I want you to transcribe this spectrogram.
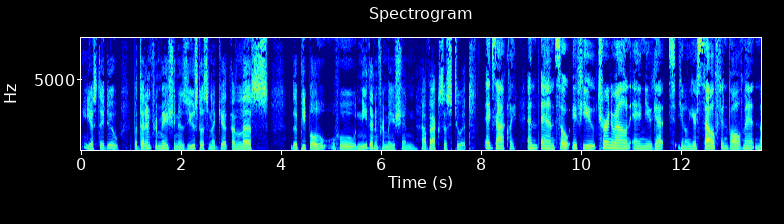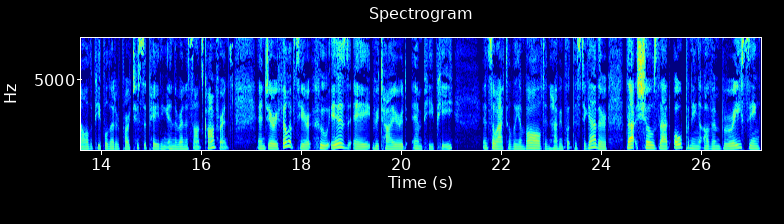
Yes, they do. But that information is useless and I get unless the people who, who need that information have access to it. Exactly. And and so if you turn around and you get, you know, your self involvement and all the people that are participating in the Renaissance conference and Gerry Phillips here who is a retired MPP and so actively involved in having put this together, that shows that opening of embracing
